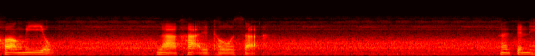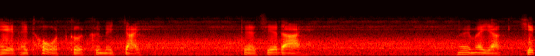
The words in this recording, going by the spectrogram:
คองมีอยู่ ราคะโทสะ มันเป็นเหตุให้โทษเกิดขึ้นในใจ แต่เสียดายเลยไม่อยากคิด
